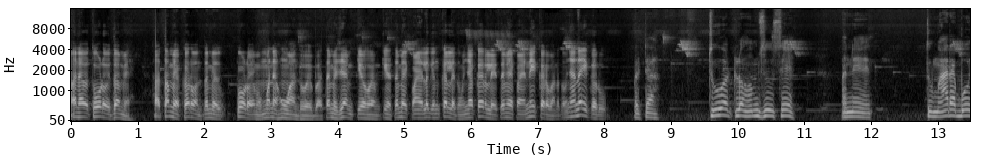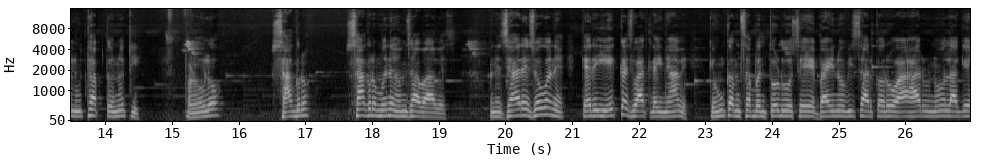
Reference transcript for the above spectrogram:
અને હવે તોડો તમે. હા, તમે કરો ને તમે તોડો એમાં. મને શું વાંધો હોય બા? તમે જેમ કહો એમ કહો. તમે કાંઈ લગ્ન કરી લે તો હું ત્યાં કરી લે તમે કાંઈ નહીં કરવાના તો હું નહીં કરું. બેટા, તું આટલો સમજુ છે અને તું મારા બોલ ઉથાપતો નથી. પણ ઓલો સાગરો સાગરો મને સમજાવવા આવે છે. અને જ્યારે જોવો ને ત્યારે એ એક જ વાત લઈને આવે કે હું કેમ સંબંધ તોડવો છે ભાઈનો વિચાર કરો આ સારું ન લાગે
